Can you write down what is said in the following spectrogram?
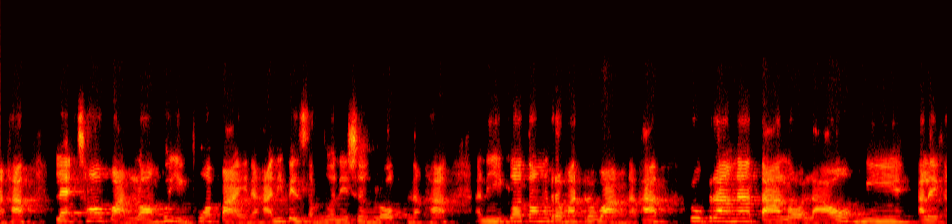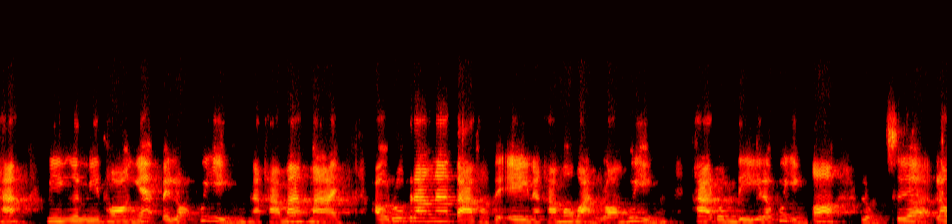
นะคะ และชอบหวานล้อมผู้หญิงทั่วไปนะคะ อันนี่เป็นสำนวนในเชิงลบนะคะ อันนี้ก็ต้องระมัดระวังนะคะ รูปร่างหน้าตาหล่อเหลา มีอะไรคะ มีเงินมีทองอย่างเงี้ยไปหลอกผู้หญิงนะคะมากมาย เอารูปร่างหน้าตาของตัวเองนะคะ มาหวานล้อมผู้หญิงคารมดีแล้วผู้หญิงก็หลงเชื่อเรา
